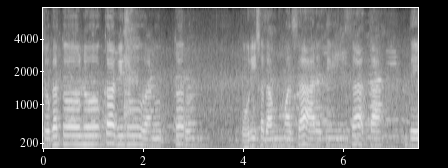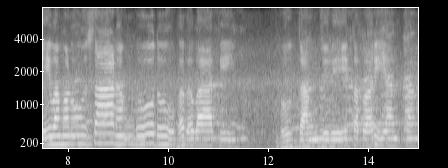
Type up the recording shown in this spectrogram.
चरणसम्पन्न सुगतो लोकविदु अनुत्तरो पुरिसदम्मसारथि सता। देवमनुसानं बोधो भगवाति। बुद्धं जीवितपर्यन्तं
